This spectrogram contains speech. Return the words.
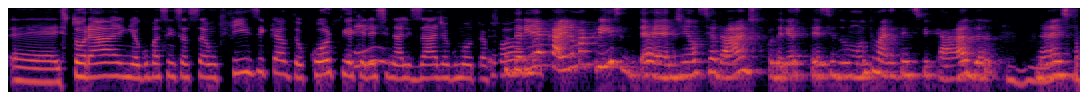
é, estourar em alguma sensação física, o teu corpo ia Sim. querer sinalizar de alguma outra forma. Poderia cair numa crise é, de ansiedade, que poderia ter sido muito mais intensificada, uhum. né? Isso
